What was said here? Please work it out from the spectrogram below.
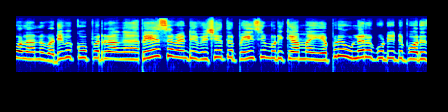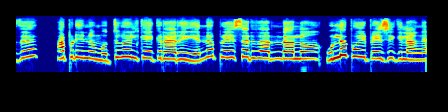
போலான்னு வடிவு கூப்பிடுறாங்க. பேச வேண்டிய விஷயத்த பேசி முடிக்காம எப்படி உள்ளர கூட்டிட்டு போறது? அப்படின்னு முத்துவேல் கேக்குறாரு. என்ன பேசுறதா இருந்தாலும் உள்ள போய் பேசிக்கலாங்க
